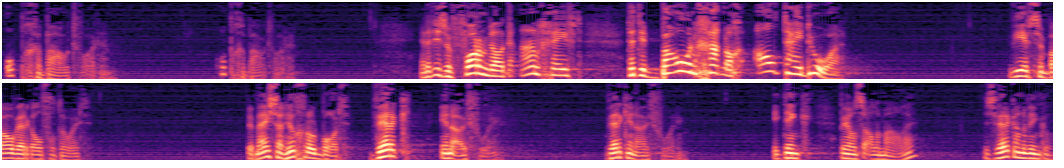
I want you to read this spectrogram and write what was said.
opgebouwd worden. Opgebouwd worden. En het is een vorm welke aangeeft dat dit bouwen gaat nog altijd door. Wie heeft zijn bouwwerk al voltooid? Bij mij staat een heel groot bord. Werk in uitvoering. Werk in uitvoering. Ik denk bij ons allemaal, hè? Dus werk aan de winkel.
